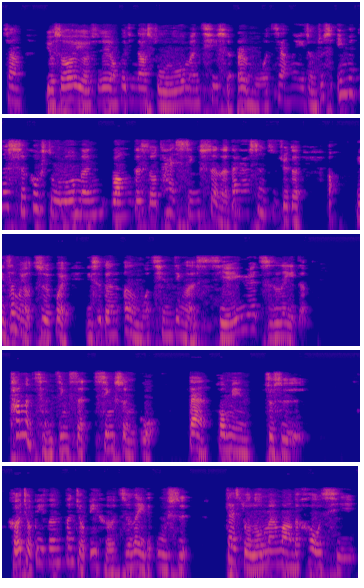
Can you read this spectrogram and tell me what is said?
像有时候有些人会听到所罗门七十二魔将那一种，就是因为那时候所罗门王的时候太兴盛了，大家甚至觉得。你这么有智慧，你是跟恶魔签订了协约之类的。他们曾经盛兴盛过，但后面就是合久必分，分久必合之类的故事。在所罗门王的后期，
